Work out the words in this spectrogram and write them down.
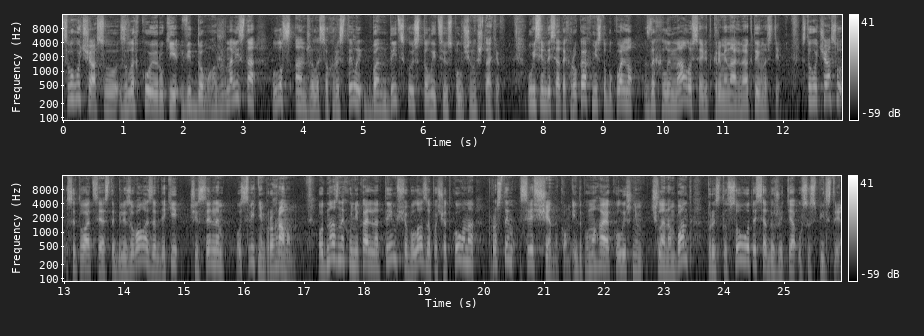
Свого часу з легкої руки відомого журналіста Лос-Анджелес охрестили бандитською столицею Сполучених Штатів. У 80-х роках місто буквально захлиналося від кримінальної активності. З того часу ситуація стабілізувалася завдяки чисельним освітнім програмам. Одна з них унікальна тим, що була започаткована простим священником і допомагає колишнім членам банд пристосовуватися до життя у суспільстві.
